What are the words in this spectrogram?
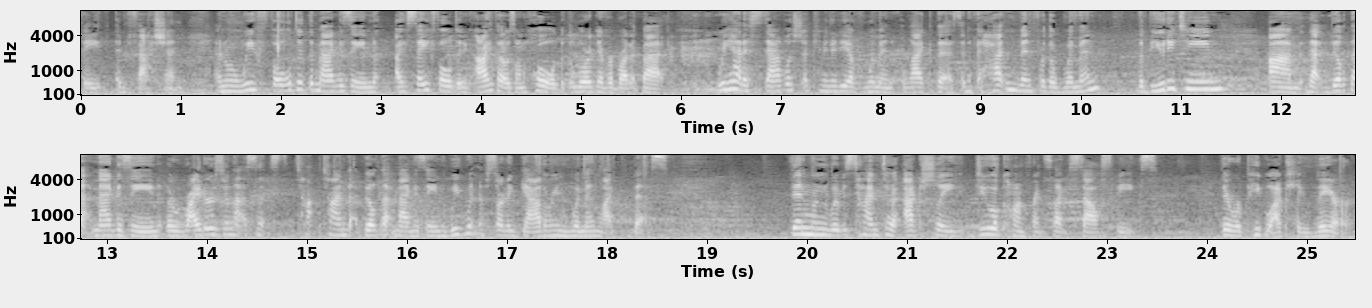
faith and fashion. And when we folded the magazine, I say folded, I thought it was on hold, but the Lord never brought it back. We had established a community of women like this. And if it hadn't been for the women the beauty team um, that built that magazine, the writers during that time that built that magazine, we wouldn't have started gathering women like this. Then, when it was time to actually do a conference like South Speaks, there were people actually there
